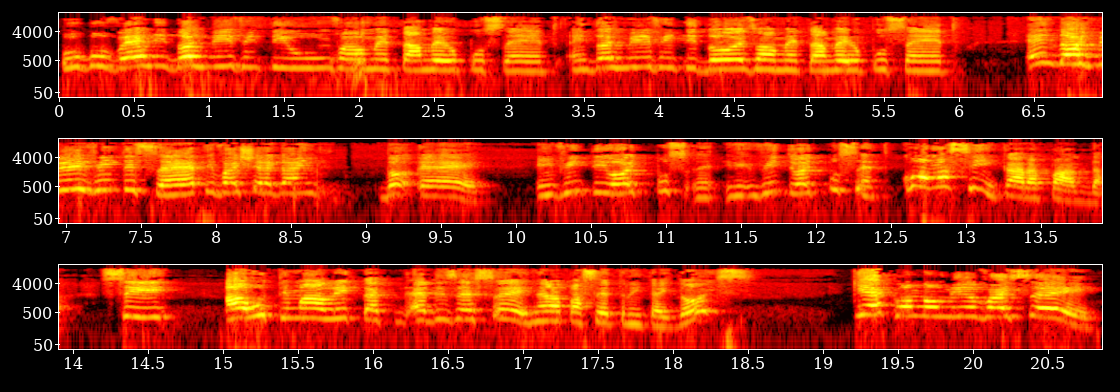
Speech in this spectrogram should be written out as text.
o governo em 2021 vai aumentar meio por cento, em 2022 vai aumentar meio por cento, em 2027 vai chegar em, é, em 28%, em 28%. Como assim, cara pálida? Se a última alíquota é 16, não era para ser 32? Que economia vai ser?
